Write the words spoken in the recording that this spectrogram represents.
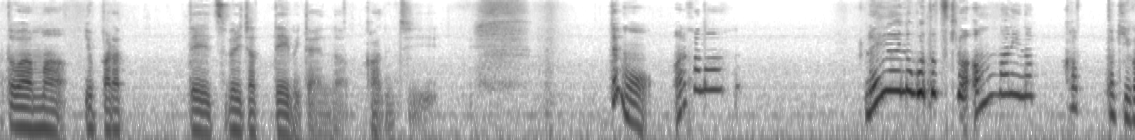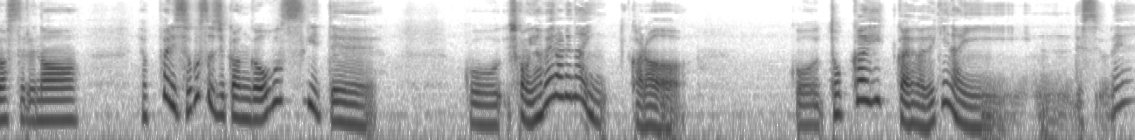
あとはまあ酔っ払って潰れちゃってみたいな感じ。でも、あれかな？恋愛のごとつきはあんまりなかった気がするなやっぱり過ごす時間が多すぎて、こう、しかもやめられないから、こう、特会引っかえができないんですよね。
